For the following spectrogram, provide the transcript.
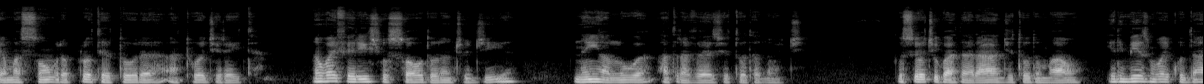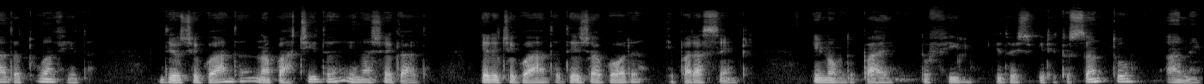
é uma sombra protetora à tua direita. Não vai ferir-te o sol durante o dia, nem a lua através de toda a noite. O Senhor te guardará de todo mal, Ele mesmo vai cuidar da tua vida. Deus te guarda na partida e na chegada. Ele te guarda desde agora e para sempre. Em nome do Pai, do Filho e do Espírito Santo. Amém.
